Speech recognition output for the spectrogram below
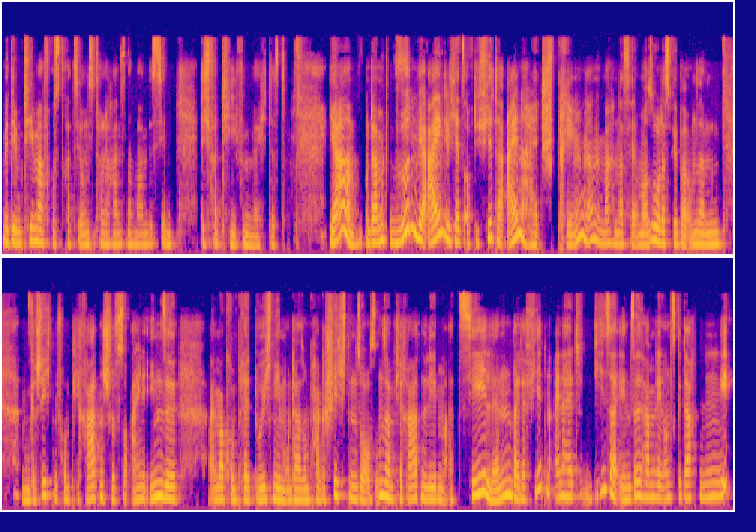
mit dem Thema Frustrationstoleranz nochmal ein bisschen dich vertiefen möchtest. Ja, und damit würden wir eigentlich jetzt auf die vierte Einheit springen. Ne? Wir machen das ja immer so, dass wir bei unseren ähm, Geschichten vom Piratenschiff so eine Insel einmal komplett durchnehmen und da so ein paar Geschichten Geschichten so aus unserem Piratenleben erzählen. Bei der vierten Einheit dieser Insel haben wir uns gedacht, nee,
